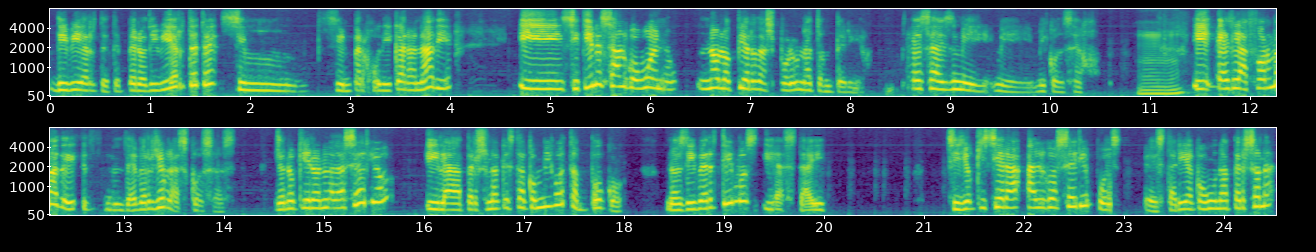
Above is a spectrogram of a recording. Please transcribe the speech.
diviértete, pero diviértete sin, sin perjudicar a nadie. Y si tienes algo bueno, no lo pierdas por una tontería. Ese es mi, mi, mi consejo. Y es la forma de, de ver yo las cosas. Yo no quiero nada serio y la persona que está conmigo tampoco. Nos divertimos y hasta ahí. Si yo quisiera algo serio, pues estaría con una persona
